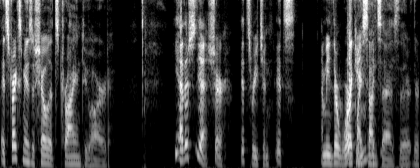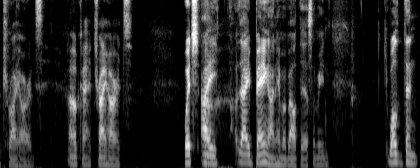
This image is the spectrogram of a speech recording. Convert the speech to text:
it strikes me as a show that's trying too hard. yeah, there's yeah, sure. It's reaching. It's I mean, they're working. Like my son If- says, they're they're tryhards. Okay, tryhards. Which I I bang on him about this. I mean, well then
